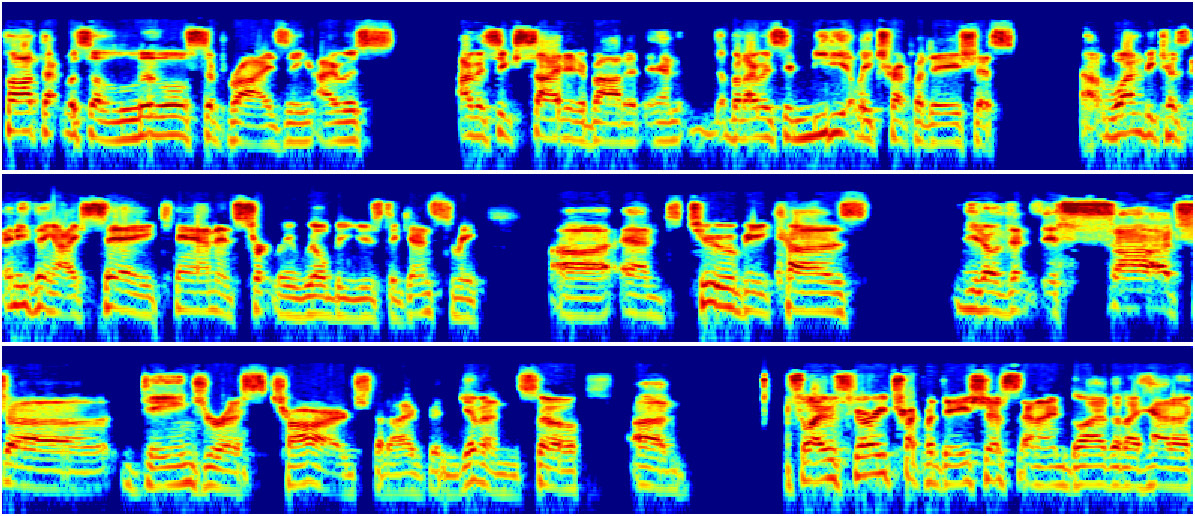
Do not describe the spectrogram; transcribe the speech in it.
thought that was a little surprising. I was I was excited about it, and but I was immediately trepidatious. Uh, one because anything I say can and certainly will be used against me, uh, and two because you know that it's such a dangerous charge that I've been given. So uh, so I was very trepidatious, and I'm glad that I had a,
